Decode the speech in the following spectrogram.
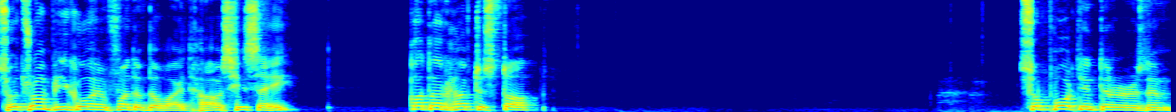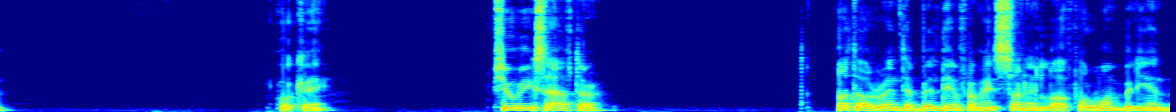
So Trump, he go in front of the White House, he say, Qatar have to stop supporting terrorism. Okay. Few weeks after, Qatar rent a building from his son-in-law for $1 billion.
